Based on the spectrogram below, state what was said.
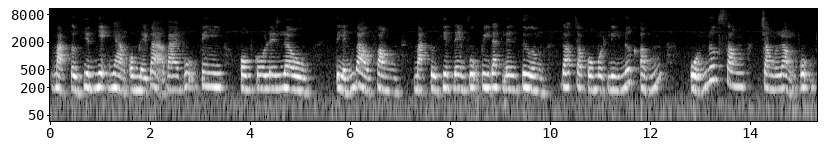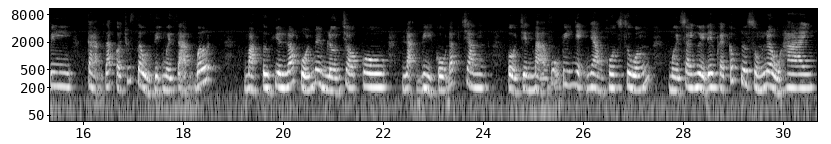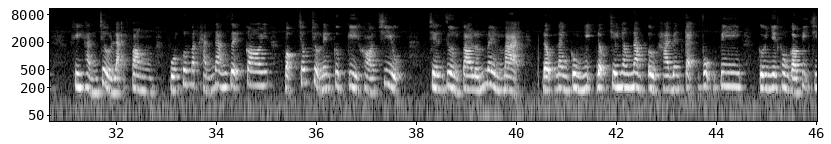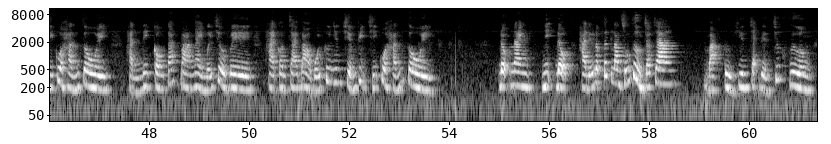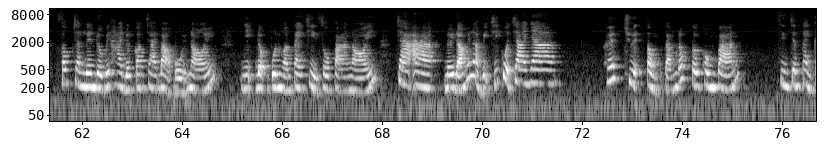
Mạc Tử Hiên nhẹ nhàng ôm lấy bả vai Vũ Vi, ôm cô lên lầu. Tiến vào phòng, Mạc Tử Hiên đem Vũ Vi đặt lên giường, rót cho cô một ly nước ấm. Uống nước xong, trong lòng Vũ Vi, cảm giác có chút dầu dị mới giảm bớt. Mạc Tử Hiên lót gối mềm lớn cho cô, lại vì cô đắp chăn. Ở trên má Vũ Vi nhẹ nhàng hôn xuống, mới xoay người đem cái cốc đưa xuống lầu 2. Khi hắn trở lại phòng, vốn khuôn mặt hắn đang dễ coi, bỗng chốc trở nên cực kỳ khó chịu. Trên giường to lớn mềm mại, đậu nành cùng nhị đậu chia nhau nằm ở hai bên cạnh vụ vi, cứ nhiên không có vị trí của hắn rồi. Hắn đi công tác 3 ngày mới trở về, hai con trai bảo bối cư nhiên chiếm vị trí của hắn rồi. Đậu nành, nhị đậu, hai đứa lập tức lăn xuống giường cho cha. Bạc Tử Hiên chạy đến trước giường, sóc chăn lên đối với hai đứa con trai bảo bối nói. Nhị động vươn ngón tay chỉ sofa nói Cha à, nơi đó mới là vị trí của cha nha Hết chuyện tổng giám đốc tôi không bán Xin chân thành cảm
